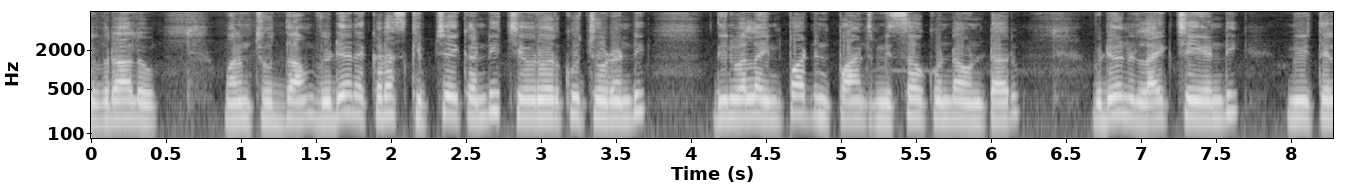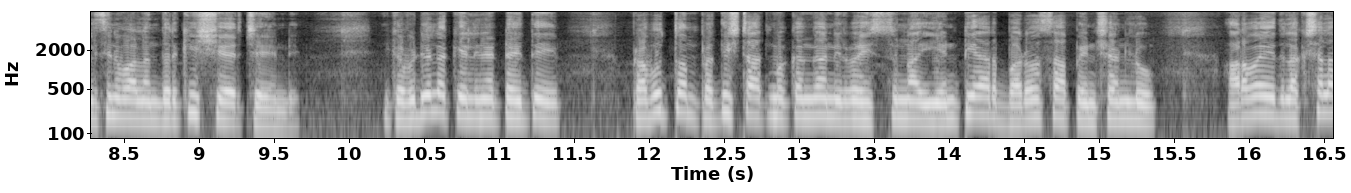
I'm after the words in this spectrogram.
వివరాలు మనం చూద్దాం. వీడియోని ఎక్కడ స్కిప్ చేయకండి. చివరి వరకు చూడండి. దీనివల్ల ఇంపార్టెంట్ పాయింట్స్ మిస్ అవ్వకుండా ఉంటారు. వీడియోని లైక్ చేయండి. మీకు తెలిసిన వాళ్ళందరికీ షేర్ చేయండి. ఇక వీడియోలోకి వెళ్ళినట్టయితే ప్రభుత్వం ప్రతిష్టాత్మకంగా నిర్వహిస్తున్న ఈ ఎన్టీఆర్ భరోసా పెన్షన్లు అరవై ఐదు లక్షల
